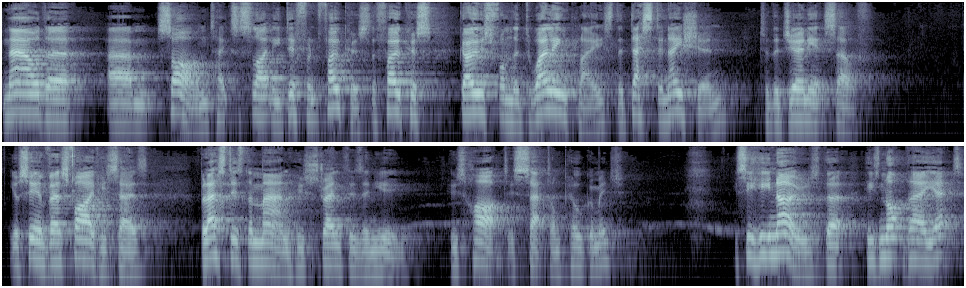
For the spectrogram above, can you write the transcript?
now the um, psalm takes a slightly different focus. The focus goes from the dwelling place, the destination, to the journey itself. You'll see in verse 5, he says, Blessed is the man whose strength is in you, whose heart is set on pilgrimage. You see, he knows that he's not there yet.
